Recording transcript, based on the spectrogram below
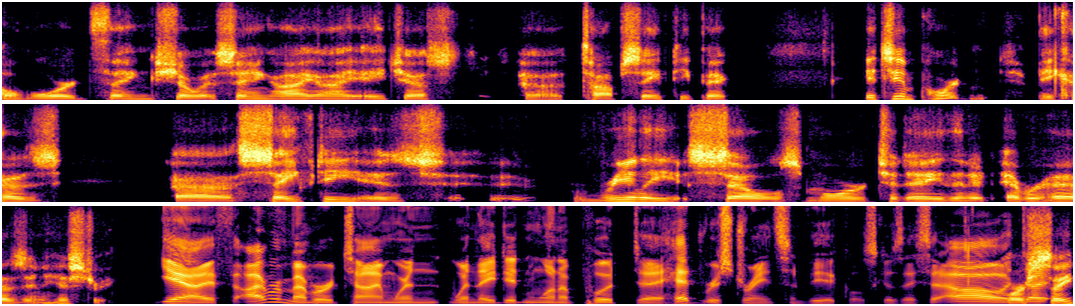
award thing show it saying IIHS uh, top safety pick. It's important because uh, safety is uh, really sells more today than it ever has in history. Yeah, if I remember a time when when they didn't want to put uh, head restraints in vehicles because they said, "Oh, it or do-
